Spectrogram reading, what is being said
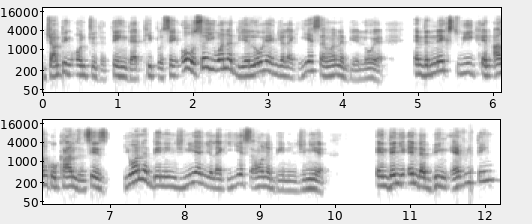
jumping onto the thing that people say oh so you want to be a lawyer? And you're like yes i want to be a lawyer. And the next week an uncle comes and says you want to be an engineer? And you're like yes i want to be an engineer and then you end up being everything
